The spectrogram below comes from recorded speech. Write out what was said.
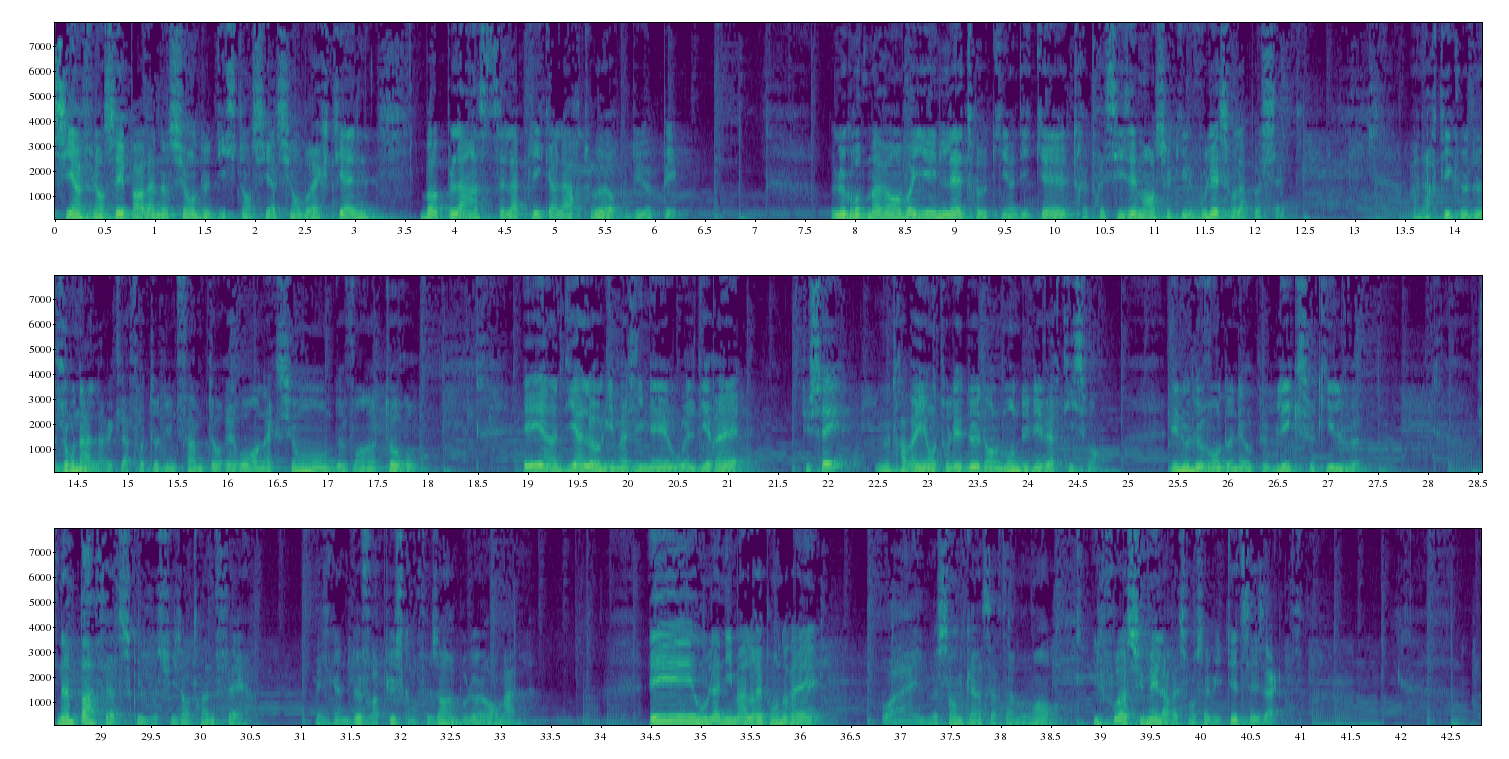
Aussi influencé par la notion de distanciation brechtienne, Bob Last l'applique à l'artwork du EP. Le groupe m'avait envoyé une lettre qui indiquait très précisément ce qu'il voulait sur la pochette. Un article de journal avec la photo d'une femme torero en action devant un taureau. Et un dialogue imaginé où elle dirait ⁇ Tu sais, nous travaillons tous les deux dans le monde du divertissement, et nous devons donner au public ce qu'il veut. N'aime pas faire ce que je suis en train de faire, mais je gagne deux fois plus qu'en faisant un boulot normal. Et où l'animal répondrait Ouais, il me semble qu'à un certain moment, il faut assumer la responsabilité de ses actes.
